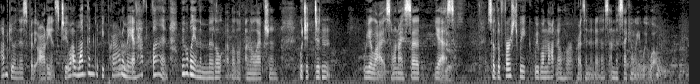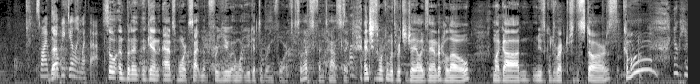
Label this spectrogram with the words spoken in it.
i'm doing this for the audience too. I want them to be proud of me and have fun. We were way in the middle of a, an election which it didn't realize when i said yes. So the first week we will not know who our president is, and the second week we will. So I That- will be dealing with that. So, uh, but uh, again, adds more excitement for you and what you get to bring forth. So that's fantastic. And she's working with Richard Jay-Alexander. Hello, my God, musical director to the stars. Come on. No, he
